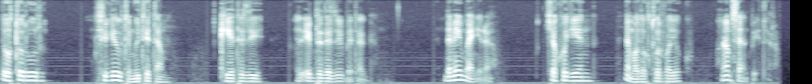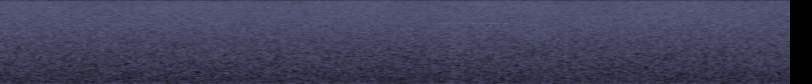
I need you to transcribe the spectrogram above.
Doktor úr, sikerült a műtétem? kérdezi az ébredező beteg. De még mennyire? Csak hogy én nem a doktor vagyok, hanem Szent Péter.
